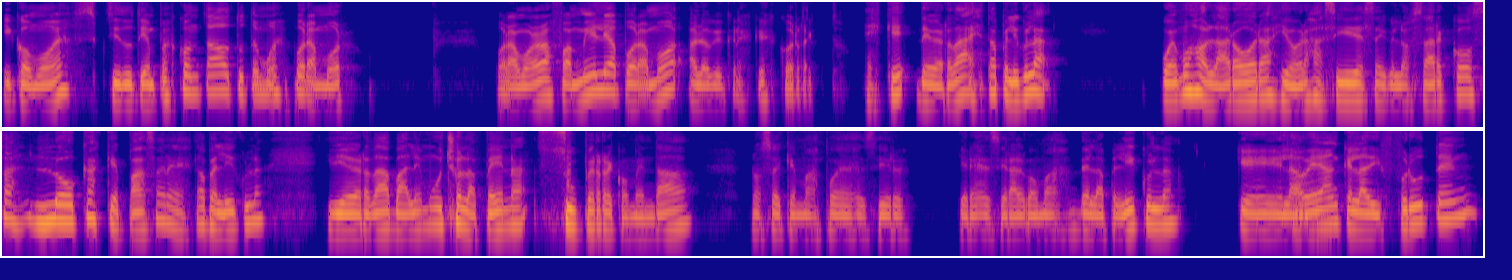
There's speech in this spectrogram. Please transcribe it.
Y como es, si tu tiempo es contado, tú te mueves por amor. Por amor a la familia, por amor a lo que crees que es correcto. Es que de verdad, esta película, podemos hablar horas y horas así, desglosar cosas locas que pasan en esta película. Y de verdad vale mucho la pena, súper recomendada. No sé qué más puedes decir. ¿Quieres decir algo más de la película? Que la Ok. vean, que la disfruten,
